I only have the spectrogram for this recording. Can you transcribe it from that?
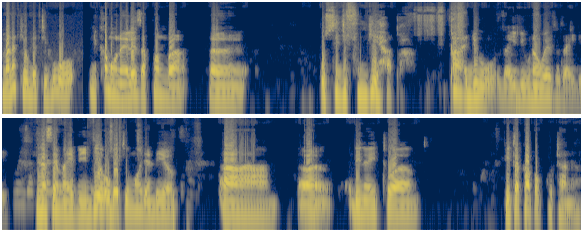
maanake ubeti huo ni kama unaeleza kwamba eh, usijifungie hapa, paa juu zaidi, una uwezo zaidi. Linasema hivi, ndio ubeti mmoja ndio. Uh, uh, linaitwa itakapokutana,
